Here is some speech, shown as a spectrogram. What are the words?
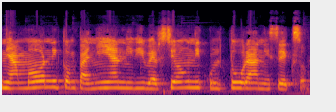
Ni amor, ni compañía, ni diversión, ni cultura, ni sexo.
